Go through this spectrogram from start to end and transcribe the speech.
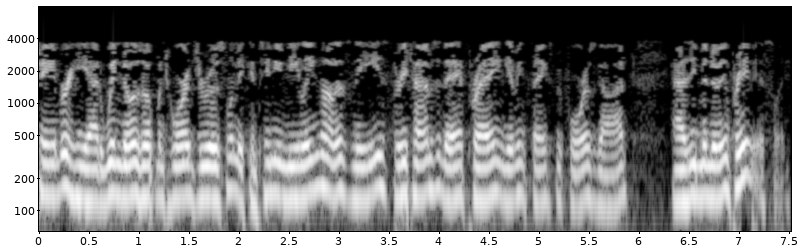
chamber, he had windows open towards Jerusalem. He continued kneeling on his knees three times a day, praying and giving thanks before his God, as he'd been doing previously.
